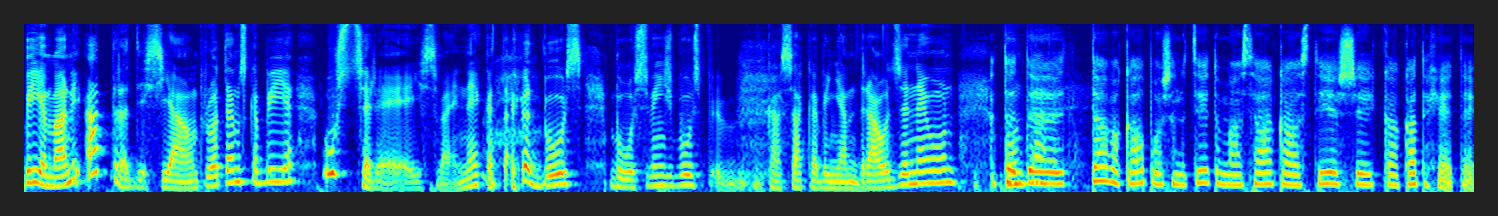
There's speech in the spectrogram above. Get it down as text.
Bija mani atradis, jā, un, protams, ka bija uzcerējis, vai ne, ka tagad būs, būs viņš būs, kā saka, viņam draudzene un, Tad un tā. eh, tava kalpošana cietumā sākās tieši kā katehētē.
